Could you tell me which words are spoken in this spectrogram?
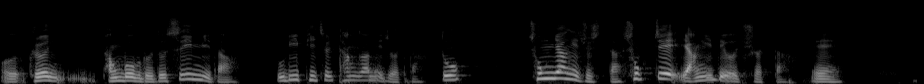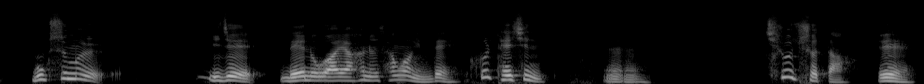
어, 그런 방법으로도 쓰입니다. 우리 빛을 탕감해 주었다. 또 속량해 주셨다. 속죄 양이 되어 주셨다. 예. 목숨을 이제 내놓아야 하는 상황인데 그걸 대신 예, 치러 주셨다. 예.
